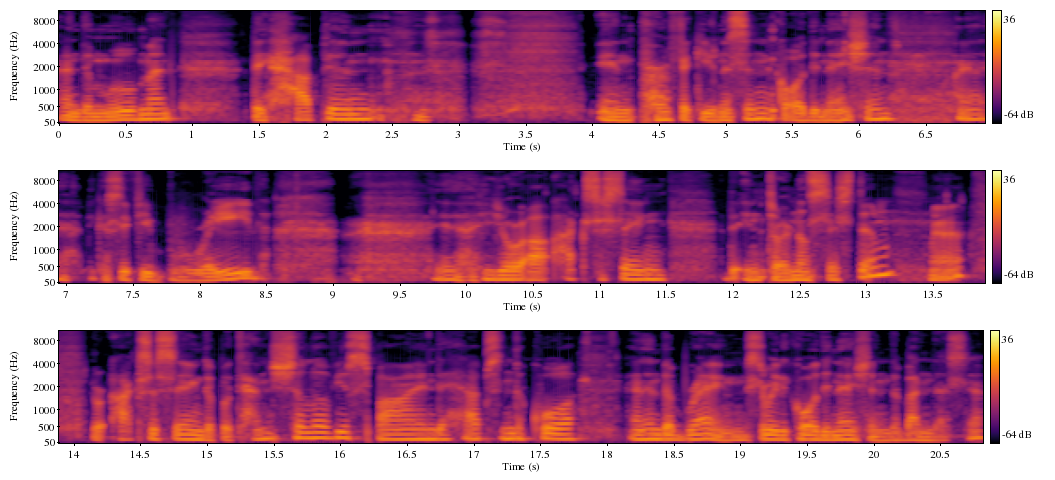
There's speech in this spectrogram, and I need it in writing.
and the movement they happen in perfect unison coordination eh, because if you breathe you're uh, accessing the internal system. Yeah? You're accessing the potential of your spine, the hips, and the core, and then the brain. It's really coordination, the bandhas. Yeah?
